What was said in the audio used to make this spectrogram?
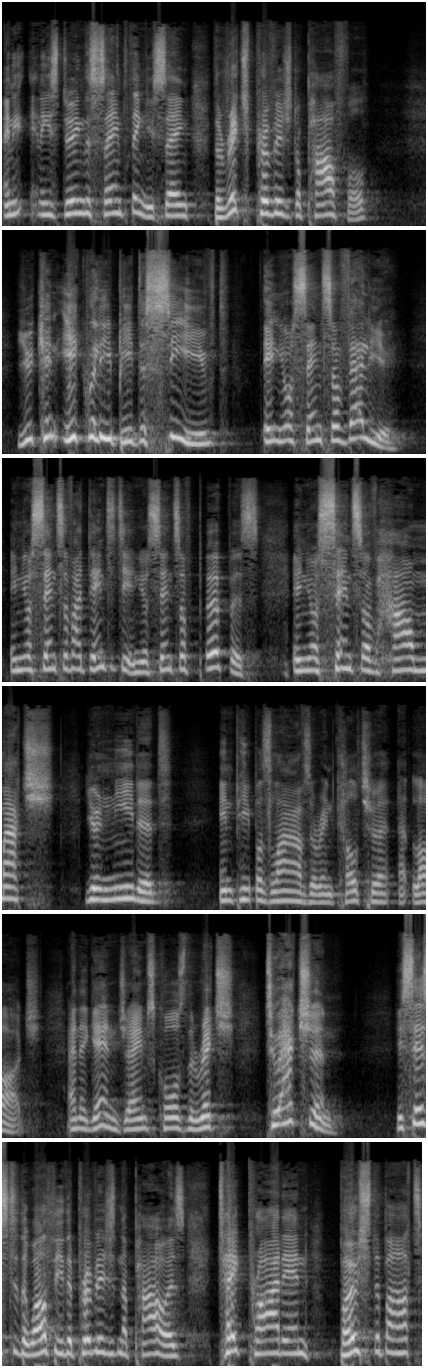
And, he, and he's doing the same thing. He's saying the rich, privileged, or powerful, you can equally be deceived in your sense of value, in your sense of identity, in your sense of purpose, in your sense of how much you're needed in people's lives or in culture at large. And again, James calls the rich to action. He says to the wealthy, the privileged, and the powers, take pride in, boast about,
